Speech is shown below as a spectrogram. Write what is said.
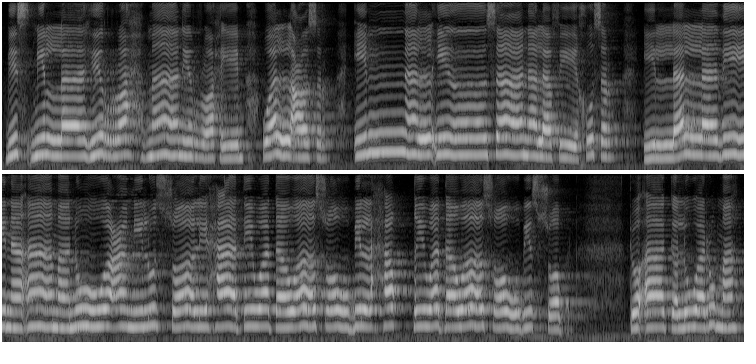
Bismillahirrahmanirrahim. Wal asr. Innal insana lafi khusr illalladzina amanu wa amilus solihati wa tawasaw bil wa tawasaw bis doa keluar rumah.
